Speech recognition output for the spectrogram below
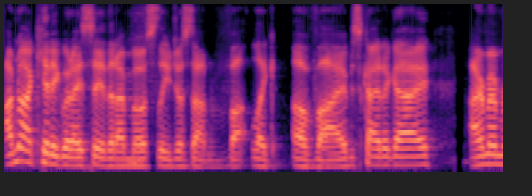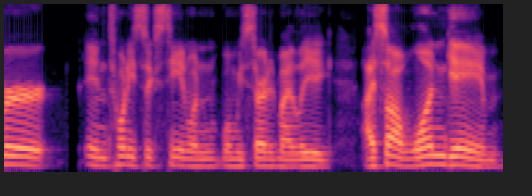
I'm not kidding when I say that I'm mostly just on vi- like a vibes kind of guy. I remember in 2016 when when we started my league, I saw one game.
